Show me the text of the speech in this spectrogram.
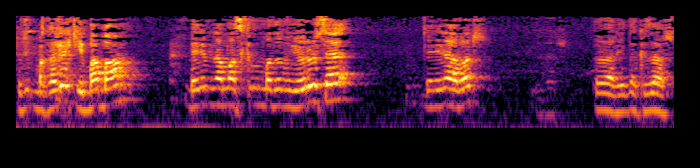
Çocuk bakacak ki babam benim namaz kılmadığımı görürse beni ne yapar? Över ya da kızar.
